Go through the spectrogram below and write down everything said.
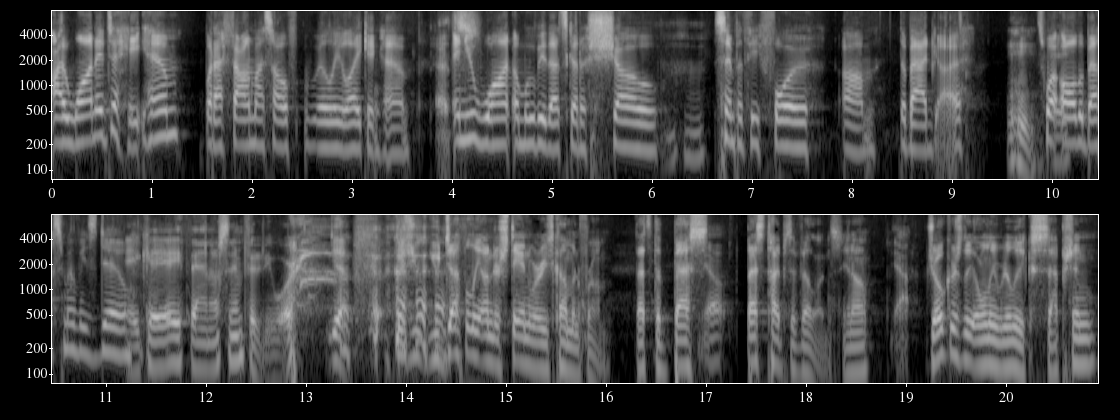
I wanted to hate him, but I found myself really liking him. That's- and you want a movie that's going to show sympathy for um, the bad guy. It's what all the best movies do. AKA Thanos in Infinity War. Yeah, because you, you definitely understand where he's coming from. That's the best Yep. best types of villains. You know, yeah. Joker's the only really exception,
